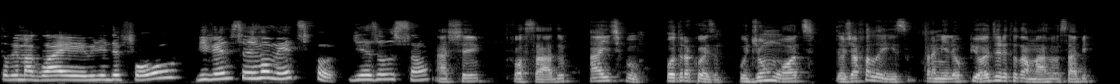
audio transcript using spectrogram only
Tobey Maguire e William Defoe vivendo seus momentos, pô, de resolução. Achei forçado. Aí, tipo, outra coisa. O John Watts, eu já falei isso, para mim ele é o pior diretor da Marvel, sabe?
